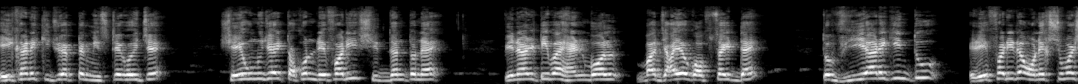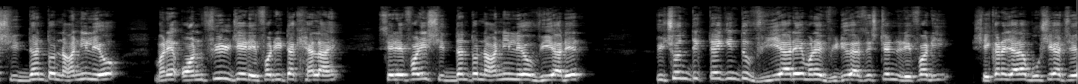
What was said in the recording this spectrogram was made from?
এইখানে কিছু একটা মিস্টেক হয়েছে। সেই অনুযায়ী তখন রেফারি সিদ্ধান্ত নেয় পেনাল্টি বা হ্যান্ডবল বা যাই হোক অফসাইড দেয়। তো ভিআরে কিন্তু রেফারিরা অনেক সময় সিদ্ধান্ত না নিলেও মানে অনফিল্ড যে রেফারিটা খেলায়, সে রেফারি সিদ্ধান্ত না নিলেও ভিআরের পিছন দিক থেকে কিন্তু ভিআরে মানে ভিডিও অ্যাসিস্ট্যান্ট রেফারি সেখানে যারা বসে আছে,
